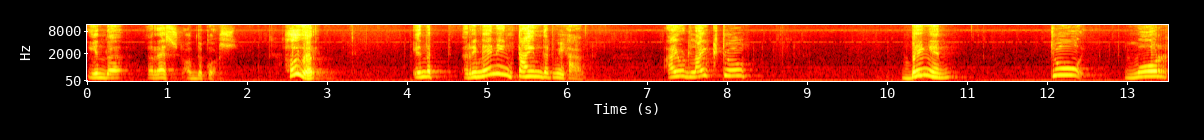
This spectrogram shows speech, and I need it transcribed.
in the rest of the course. However, in the remaining time that we have, I would like to bring in two more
